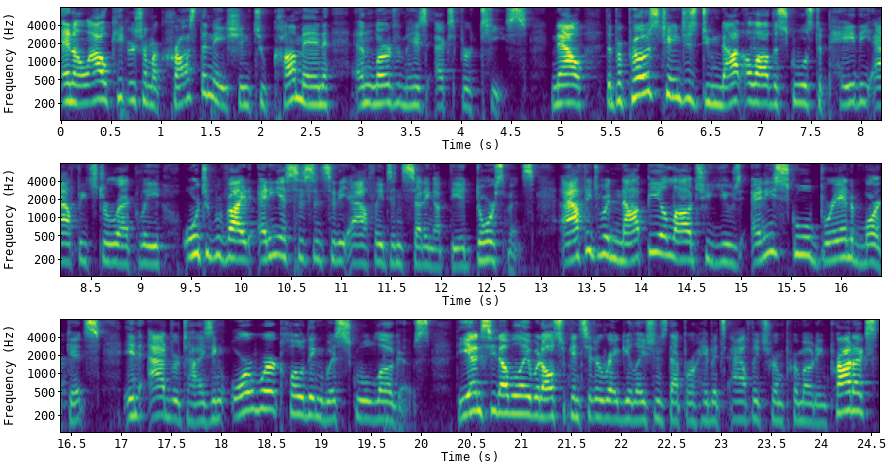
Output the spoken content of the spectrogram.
and allow kickers from across the nation to come in and learn from his expertise. Now, the proposed changes do not allow the schools to pay the athletes directly or to provide any assistance to the athletes in setting up the endorsements. Athletes would not be allowed to use any school brand markets in advertising or wear clothing with school logos. The NCAA would also consider regulations that prohibits athletes from promoting products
